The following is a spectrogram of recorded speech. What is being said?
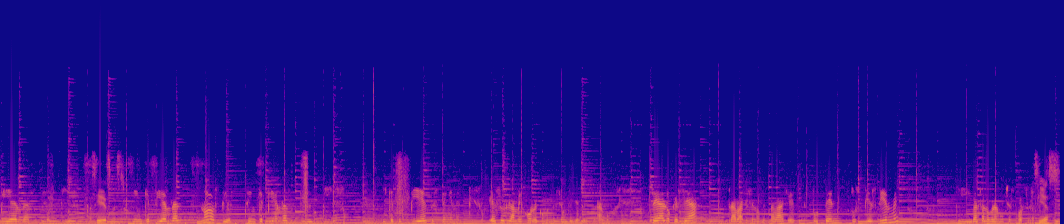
pierdas los pies. Así es, maestro. Sin que pierdas, no los pies, sin que pierdas el piso y que tus pies estén en el piso. Esa es la mejor recomendación que yo les hago. Sea lo que sea, trabajes en lo que trabajes, tú ten tus pies firmes y vas a lograr muchas cosas. Así es.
